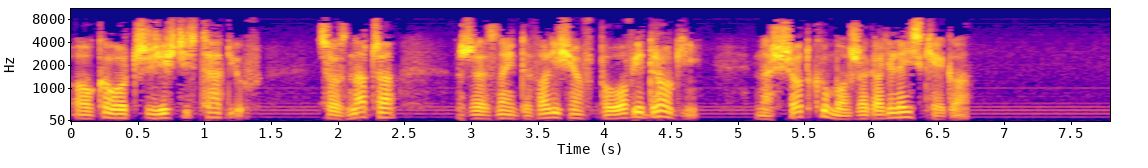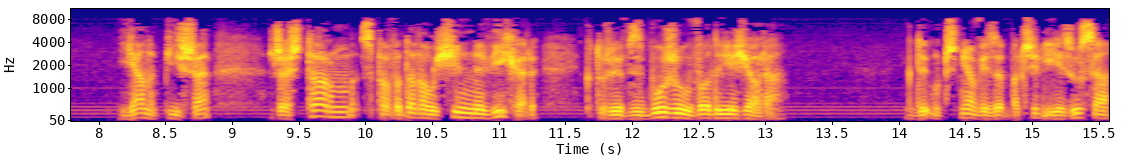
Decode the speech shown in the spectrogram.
o około trzydzieści stadiów, co oznacza, że znajdowali się w połowie drogi, na środku Morza Galilejskiego. Jan pisze, że sztorm spowodował silny wicher, który wzburzył wody jeziora. Gdy uczniowie zobaczyli Jezusa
